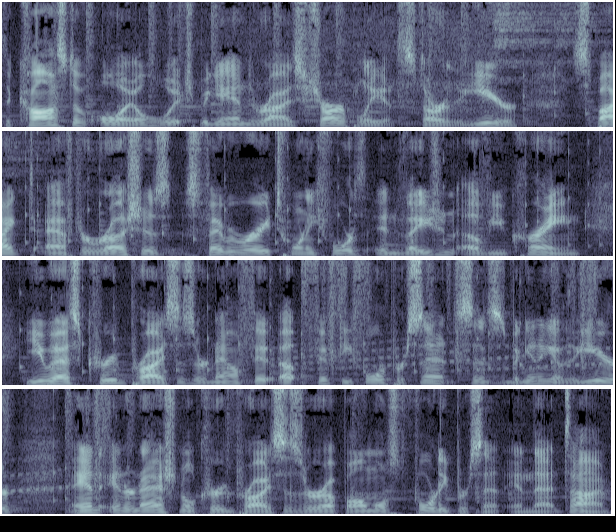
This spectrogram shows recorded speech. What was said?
The cost of oil, which began to rise sharply at the start of the year, spiked after Russia's February 24th invasion of Ukraine. U.S. crude prices are now up 54% since the beginning of the year, and international crude prices are up almost 40% in that time.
